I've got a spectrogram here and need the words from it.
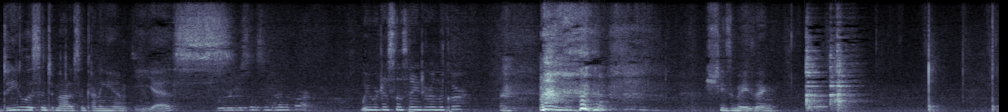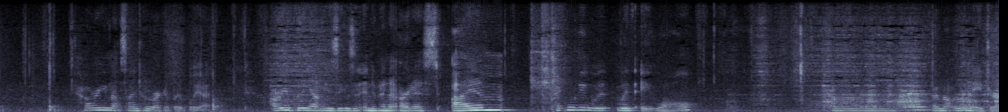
Do you listen to Madison Cunningham? Yes. We were just listening to her in the car. We were just listening to her in the car. She's amazing. How are you not signed to a record label yet? Are you putting out music as an independent artist? I am technically with, with AWAL. Um, I'm not with a major.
